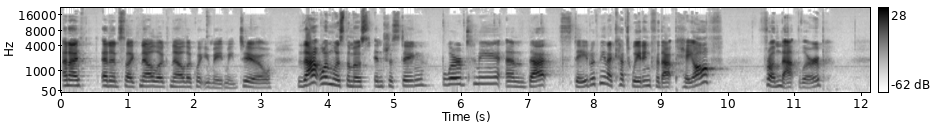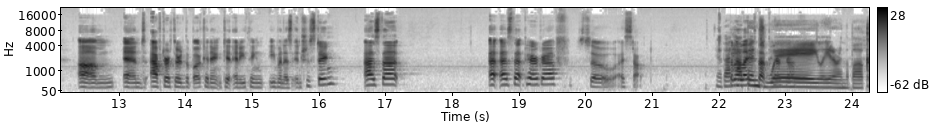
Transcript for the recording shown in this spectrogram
and I and it's like now look, now look what you made me do. That one was the most interesting blurb to me, and that stayed with me, and I kept waiting for that payoff from that blurb. Um, and after a third of the book, I didn't get anything even as interesting as that as that paragraph, so I stopped. Yeah, that but happens that way later in the book.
